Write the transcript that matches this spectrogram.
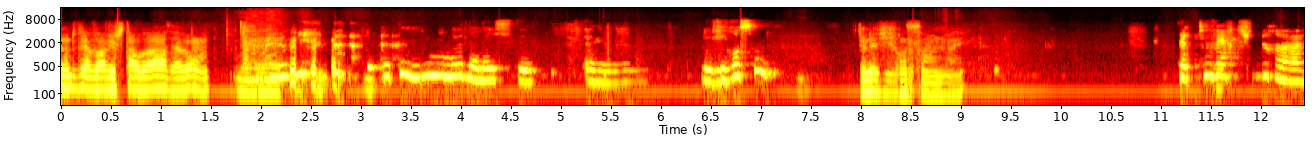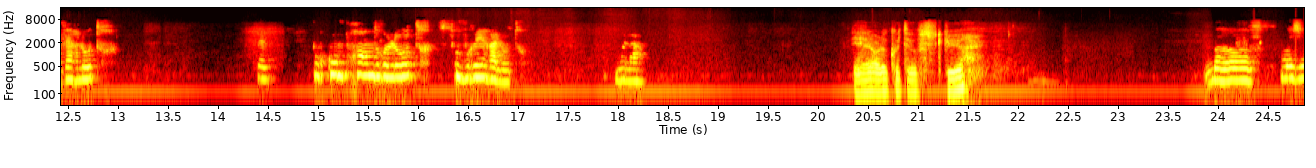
On devait avoir vu Star Wars avant. hein. Ouais, ouais. Le côté lumineux de la laïcité. Euh, le vivre ensemble. Le vivre ensemble, ouais. Cette ouverture euh, vers l'autre. Pour comprendre l'autre, s'ouvrir à l'autre. Voilà. Et alors le côté obscur? Ben, moi, j'ai,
